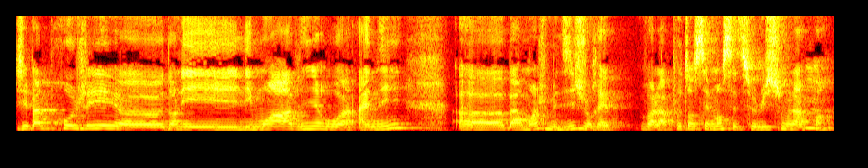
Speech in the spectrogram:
j'ai pas le projet euh, dans les, les mois à venir ou années, euh, bah moi je me dis, j'aurais voilà potentiellement cette solution là quoi. Mm.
